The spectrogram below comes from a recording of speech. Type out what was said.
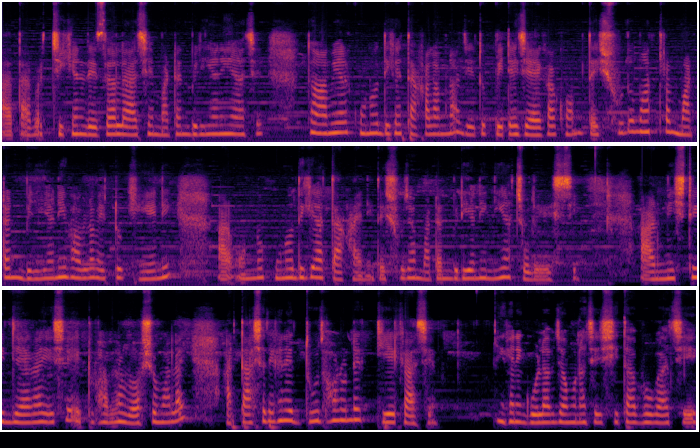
আর তারপর চিকেন রেজাল আছে মাটন বিরিয়ানি আছে। তো আমি আর কোনো দিকে তাকালাম না, যেহেতু পেটে জায়গা কম, তাই শুধুমাত্র মাটন বিরিয়ানি ভাবলাম একটু খেয়ে নিই, আর অন্য কোনো দিকে আর তাকায়নি তাই সোজা মাটন বিরিয়ানি নিয়ে চলে এসেছি। আর মিষ্টির জায়গায় এসে একটু ভাবলাম রসমালাই। আর তার সাথে এখানে দু ধরনের কেক আছে। এখানে গোলাপ জামুন আছে, সীতাভোগ আছে,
